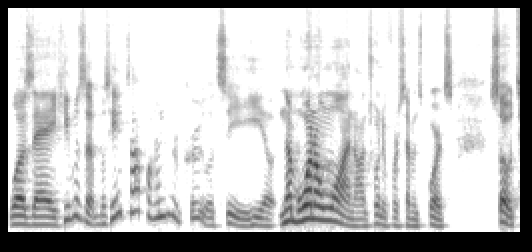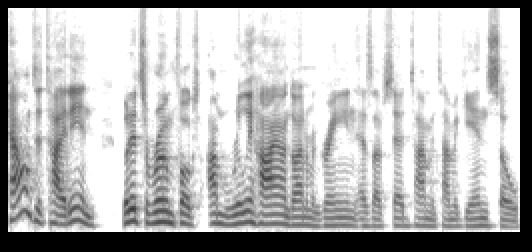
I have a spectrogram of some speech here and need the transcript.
was a he was a was he a top 100 recruit? Let's see, he uh, number one on one on 24 seven Sports. So talented tight end, but it's a room, folks. I'm really high on Donovan Green, as I've said time and time again. So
